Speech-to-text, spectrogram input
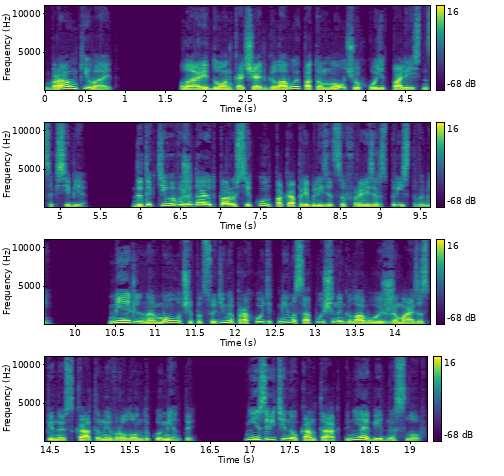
Браун кивает. Ларри Дон качает головой, потом молча уходит по лестнице к себе. Детективы выжидают пару секунд, пока приблизится Фрейзер с приставами. Медленно, молча, подсудимый проходит мимо с опущенной головой, сжимая за спиной скатанные в рулон документы. Ни зрительного контакта, ни обидных слов.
